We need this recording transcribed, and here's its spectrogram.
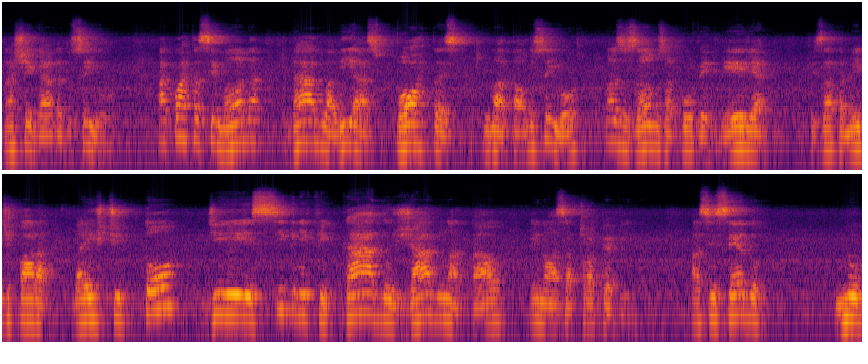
da chegada do Senhor. A quarta semana, dado ali as portas do Natal do Senhor, nós usamos a cor vermelha exatamente para dar este tom de significado já do Natal em nossa própria vida. Assim sendo, no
